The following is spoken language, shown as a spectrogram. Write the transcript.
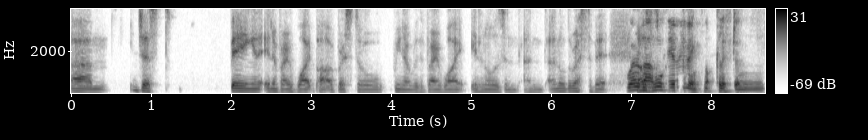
um just being in, in, a very white part of Bristol, you know, with very white in-laws and and, and all the rest of it. Whereabouts walking... are you living? Not Clifton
